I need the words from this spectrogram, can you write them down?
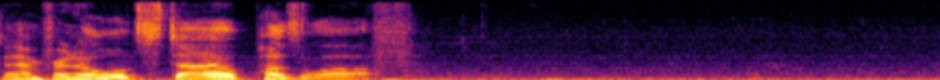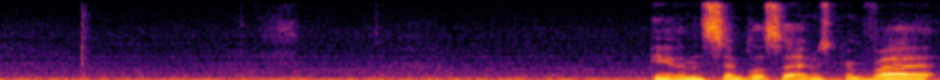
Time for an old style puzzle off. Even the simplest items can provide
